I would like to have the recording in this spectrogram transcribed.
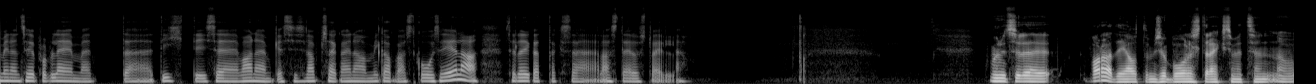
meil on see probleem, et äh, tihti see vanem, kes siis lapsega enam igapäevaselt koos ei ela, see lõigatakse laste elust välja. kui me nüüd selle varade jaotamise poolest rääkisime, et see on nagu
